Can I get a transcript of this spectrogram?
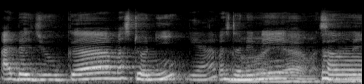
Ada juga Mas Doni. Ya. Mas Doni Oh ini iya, Mas bang Doni.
